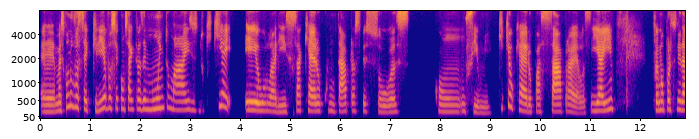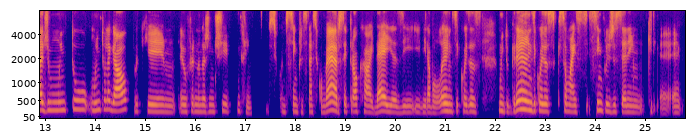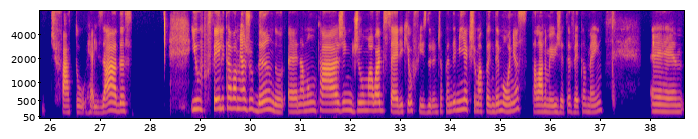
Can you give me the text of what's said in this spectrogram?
É, mas quando você cria, você consegue trazer muito mais do que, que é eu, Larissa, quero contar para as pessoas com um filme. O que, que eu quero passar para elas? E aí foi uma oportunidade muito, muito legal, porque eu e o Fernando, a gente, enfim, sempre né, se conversa e troca ideias e, e, mirabolantes e coisas muito grandes e coisas que são mais simples de serem é, de fato realizadas. E o Fê estava me ajudando é, na montagem de uma websérie que eu fiz durante a pandemia, que chama Pandemônias, está lá no meu IGTV também, é,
